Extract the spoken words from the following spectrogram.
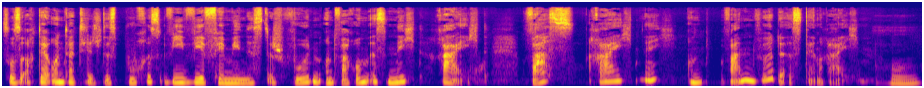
So ist auch der Untertitel des Buches, wie wir feministisch wurden und warum es nicht reicht. Was reicht nicht und wann würde es denn reichen? Mhm.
